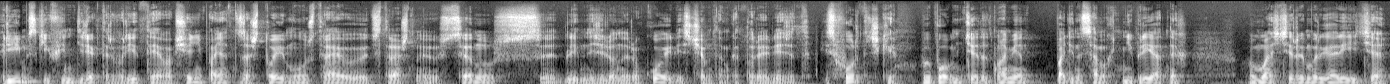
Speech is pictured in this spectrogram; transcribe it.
Римский финдиректор Варьете вообще непонятно, за что ему устраивают страшную сцену с длинной зеленой рукой или с чем там, которая лезет из форточки. Вы помните этот момент, один из самых неприятных в «Мастере Маргарите»,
